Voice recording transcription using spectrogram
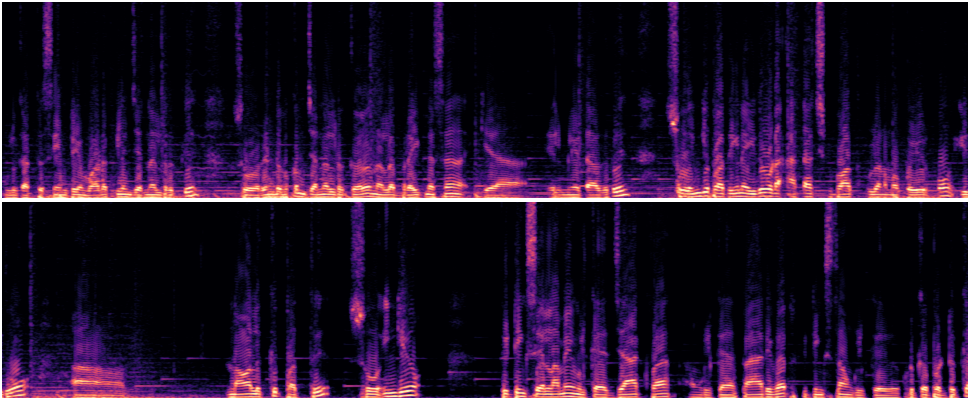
உங்களுக்கு அட் த சேம் டைம் வடக்குலேயும் ஜன்னல் இருக்குது ஸோ ரெண்டு பக்கம் ஜன்னல் இருக்கிறதால நல்ல பிரைட்னஸாக இங்கே எலிமினேட் ஆகுது. ஸோ இங்கே பார்த்தீங்கன்னா இதோட அட்டாச்டு பாத்துக்குள்ளே நம்ம போயிருப்போம். இதுவும் நாலுக்கு பத்து. ஸோ இங்கேயும் ஃபிட்டிங்ஸ் எல்லாமே உங்களுக்கு ஜாக் வேர் உங்களுக்கு பேரிவர் ஃபிட்டிங்ஸ் தான் உங்களுக்கு கொடுக்கப்பட்டிருக்கு.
